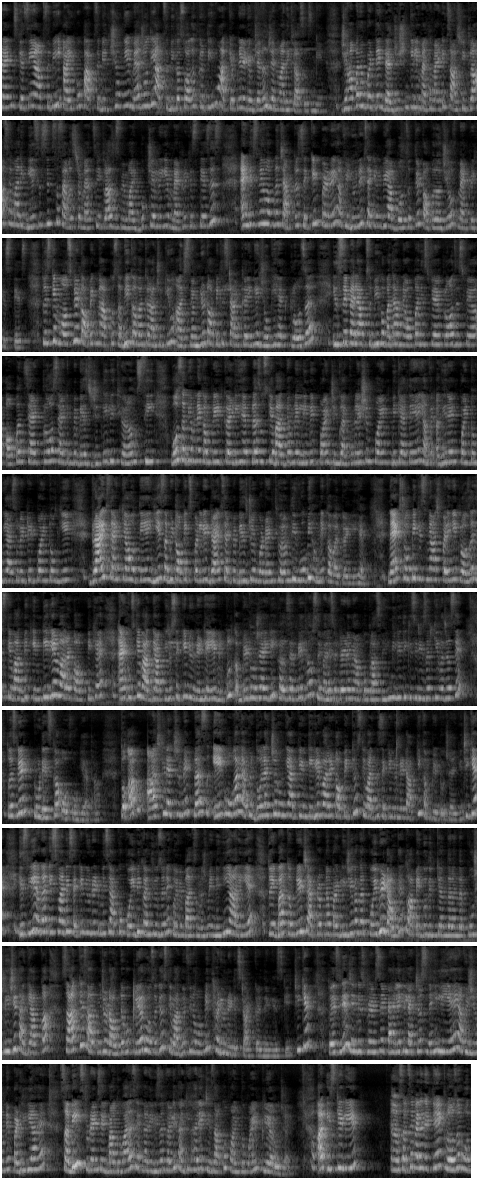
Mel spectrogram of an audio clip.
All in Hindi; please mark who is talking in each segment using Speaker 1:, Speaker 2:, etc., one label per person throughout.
Speaker 1: फ्रेंड्स कैसे हैं आप सभी? आई होप आप सभी अच्छे होंगे। मैं ज्योति, आप सभी का स्वागत करती हूँ आपके अपने यूट्यूब चैनल जनवानी क्लासेस में। जहाँ पर हम पढ़ते हैं ग्रेजुएशन के लिए मैथमेटिक्स आज की क्लास है हमारी बीएससी सिक्स सेमेस्टर मैथ्स की क्लास इसमें हमारी बुक चल रही है मैट्रिक स्पेसिस एंड इसमें हम अपना चैप्टर सेकंड पढ़ रहे हैं। या फिर यूनिट सेकंड भी आप बोल सकते हो टॉपोलॉजी ऑफ़ मैट्रिक स्पेस तो इसके मोस्टली टॉपिक मैं आपको सभी कवर करा चुकी हूँ। आज इसमें हम न्यू टॉपिक स्टार्ट करेंगे, जो की है क्लोजर इससे पहले आप सभी को पता है, हमने open sphere close sphere open set close set पे बेस्ड जितनी भी थ्योरम्स थी, वो सभी हमने कंप्लीट कर ली है। प्लस उसके बाद में हमने लिमिट पॉइंट जिनको एक्यूमुलेशन पॉइंट भी कहते हैं, या फिर अधिरेंट पॉइंट होगी आइसोलेटेड पॉइंट होगी ड्राइव सेट क्या होते हैं, ये सभी टॉपिक्स पढ़ लिए। ड्राइव सेट पे बेस्ड जो इंपॉर्टेंट थ्योरम थी, वो भी हमने कवर कर ली है। नेक्स्ट टॉपिक इसमें आज पढ़ेंगे क्लोजर इसके बाद भी एक इंटीरियर वाला टॉपिक है एंड उसके बाद भी आपकी जो सेकेंड यूनिट है, ये बिल्कुल कंप्लीट हो जाएगी। कल संडे था, उससे पहले सैटरडे में आपको क्लास नहीं मिली थी किसी रीजन की वजह से तो इसलिए टू डेज़ का ऑफ़ हो गया था। तो अब आज के लेक्चर में प्लस एक होगा या फिर दो लेक्चर होंगे आपके इंटीरियर वाले टॉपिक के, उसके बाद में सेकंड यूनिट आपकी कंप्लीट हो जाएगी, ठीक है? इसलिए अगर इस वाली सेकंड यूनिट में से आपको कोई भी कंफ्यूजन है, कोई भी बात समझ में नहीं आ रही है तो एक बार कंप्लीट चैप्टर अपना पढ़ लीजिएगा। अगर कोई भी डाउट है तो आप एक दो दिन के अंदर अंदर पूछ लीजिए ताकि आपका साथ के साथ में जो डाउट है वो क्लियर हो सके, उसके बाद में फिर हम अपनी थर्ड यूनिट स्टार्ट कर देंगे इसकी, ठीक है? तो इसलिए जिन भी स्टूडेंट्स ने पहले के लेक्चर्स नहीं लिए हैं, या फिर जिन्होंने पढ़ लिया है, सभी स्टूडेंट्स एक बार दोबारा से अपना रिविजन कर ली ताकि हर एक चीज़ आपको पॉइंट टू पॉइंट क्लियर हो जाए। अब इसके लिए सबसे पहले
